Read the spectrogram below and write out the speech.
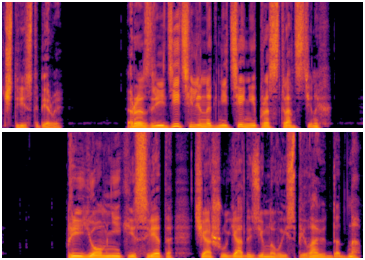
401. Разрядители нагнетений пространственных, приемники света чашу яда земного испивают до дна.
